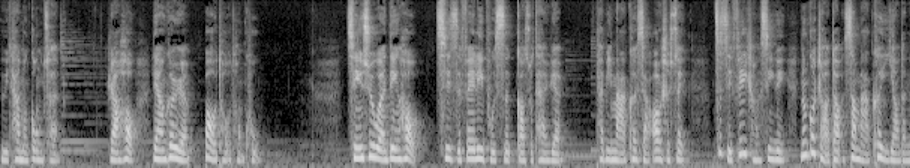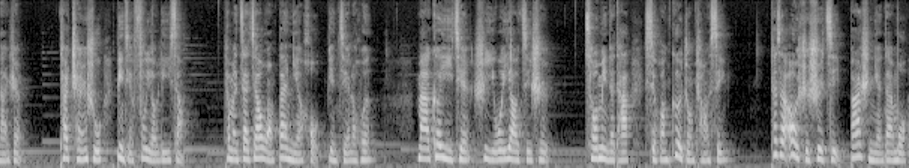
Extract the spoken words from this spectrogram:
与他们共存。”然后两个人抱头痛哭。情绪稳定后，妻子菲利普斯告诉探员，他比马克小二十岁，自己非常幸运能够找到像马克一样的男人。他成熟并且富有理想。他们在交往半年后便结了婚。马克以前是一位药剂师，聪明的他喜欢各种创新。他在二十世纪八十年代末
